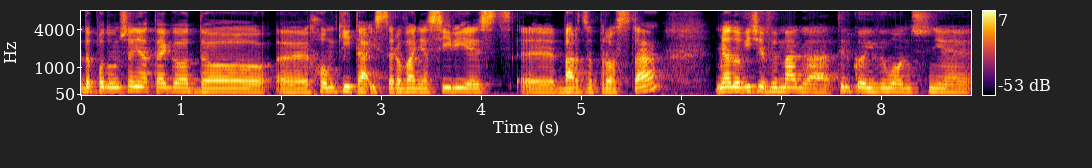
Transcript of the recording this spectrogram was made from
do podłączenia tego do e, HomeKita i sterowania Siri jest e, bardzo prosta. Mianowicie wymaga tylko i wyłącznie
